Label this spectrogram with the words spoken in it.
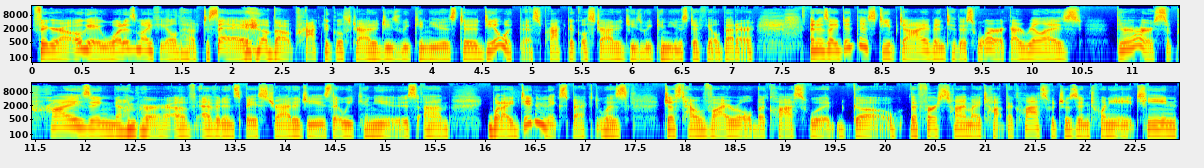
figure out okay, what does my field have to say about practical strategies we can use to deal with this, practical strategies we can use to feel better. And as I did this deep dive into this work, I realized there are a surprising number of evidence based strategies that we can use. Um, what I didn't expect was just how viral the class would go. The first time I taught the class, which was in 2018,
